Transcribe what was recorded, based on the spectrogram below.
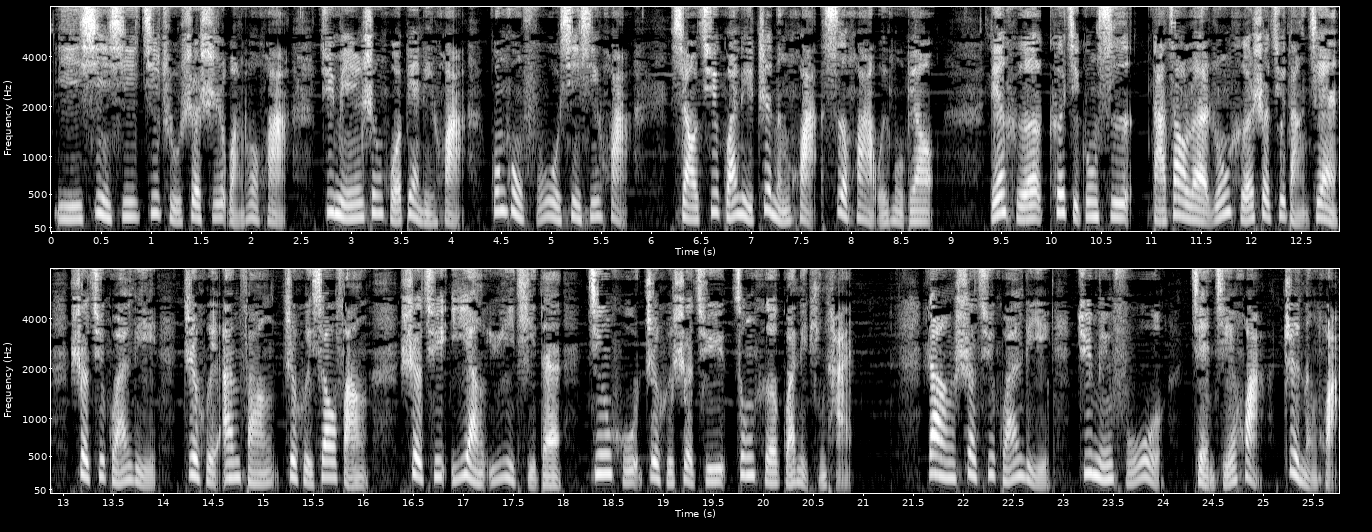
以信息基础设施网络化、居民生活便利化、公共服务信息化、小区管理智能化四化为目标，联合科技公司打造了融合社区党建、社区管理、智慧安防、智慧消防、社区颐养于一体的金湖智慧社区综合管理平台，让社区管理、居民服务简洁化、智能化。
